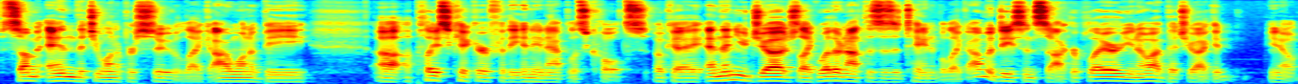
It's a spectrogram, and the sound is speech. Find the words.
some end that you want to pursue. Like, I want to be uh, a place kicker for the Indianapolis Colts, okay? And then you judge, like, whether or not this is attainable. Like, I'm a decent soccer player, you know, I bet you I could, you know,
